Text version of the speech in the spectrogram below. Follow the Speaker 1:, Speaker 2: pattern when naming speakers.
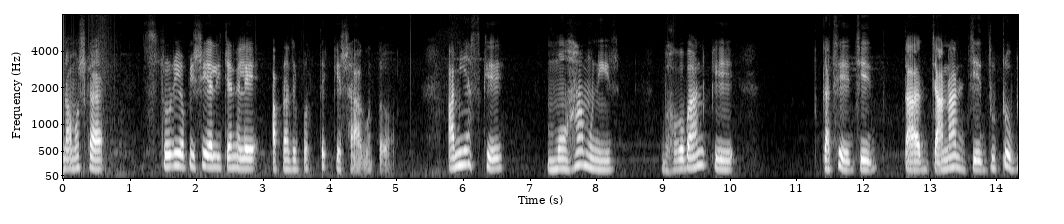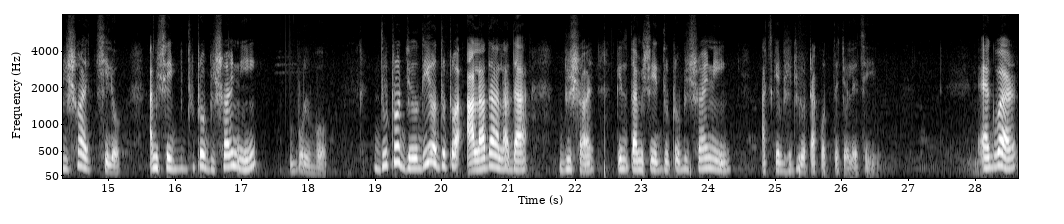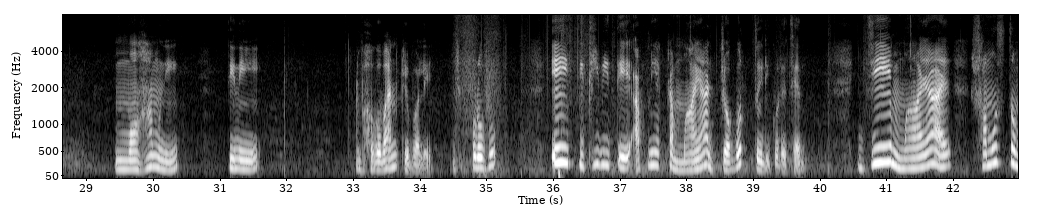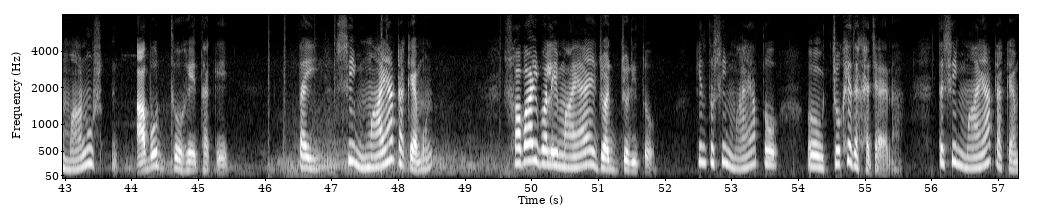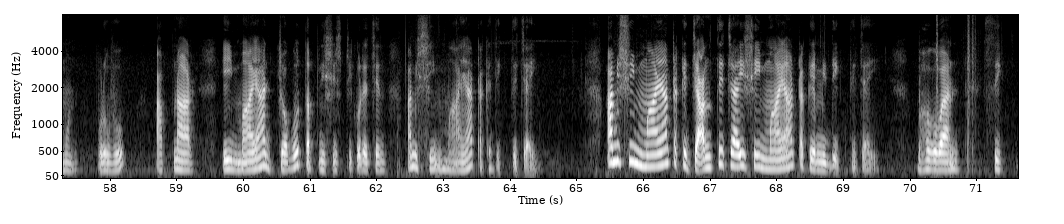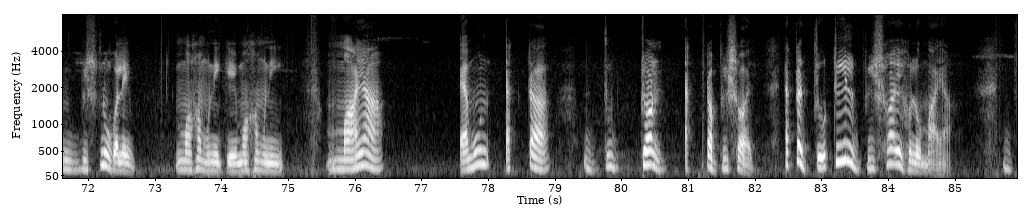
Speaker 1: নমস্কার। Story officially চ্যানেলে আপনাদের প্রত্যেককে স্বাগত। আমি আজকে মহামুনির ভগবানকে কাছে যে তার জানার যে দুটো বিষয় ছিল, আমি সেই দুটো বিষয় নিয়েই বলব। দুটো যদিও দুটো আলাদা আলাদা বিষয়, কিন্তু আমি সেই দুটো বিষয় নিয়েই আজকে ভিডিওটা করতে চলেছি। একবার মহামুনি তিনি ভগবানকে বলে, প্রভু, এই পৃথিবীতে আপনি একটা মায়ার জগৎ তৈরি করেছেন। যে মায়ায় সমস্ত মানুষ আবদ্ধ হয়ে থাকে, তাই সেই মায়াটা কেমন? সবাই বলে, মায়ায় জর্জরিত। কিন্তু সেই মায়া তো চোখে দেখা যায় না। তো সেই মায়াটা কেমন, প্রভু? আপনার এই মায়ার জগৎ আপনি সৃষ্টি করেছেন। আমি সেই মায়াটাকে দেখতে চাই। আমি সেই মায়াটাকে জানতে চাই, সেই মায়াটাকে আমি দেখতে চাই। ভগবান শ্রী বিষ্ণু বলে মহামুনিকে মহামুনি মায়া এমন একটা দুজন একটা বিষয়, একটা জটিল বিষয় হলো মায়া।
